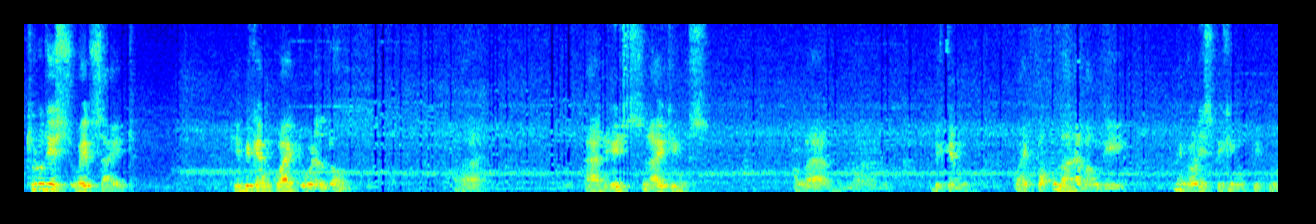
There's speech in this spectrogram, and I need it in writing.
through this website, he became quite well known. Uh, and his writings uh, became quite popular among the Bengali speaking people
